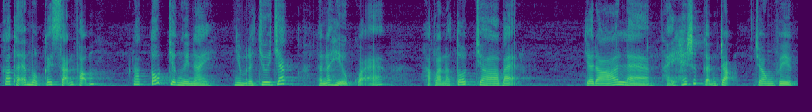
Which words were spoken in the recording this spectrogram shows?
có thể một cái sản phẩm nó tốt cho người này nhưng mà nó chưa chắc là nó hiệu quả hoặc là nó tốt cho bạn. Do đó là hãy hết sức cẩn trọng trong việc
